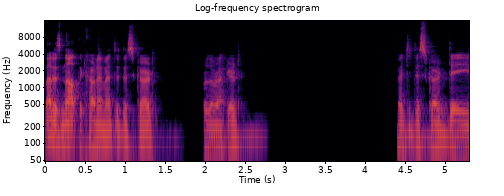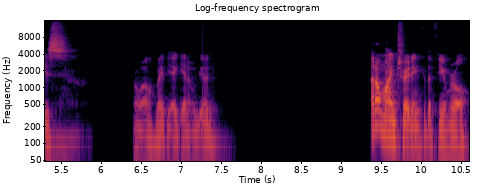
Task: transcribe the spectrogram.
That is not the card I meant to discard, for the record. Meant to discard Daze. Oh well, maybe I get him good. I don't mind trading for the Fumarole.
